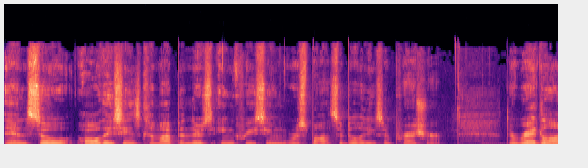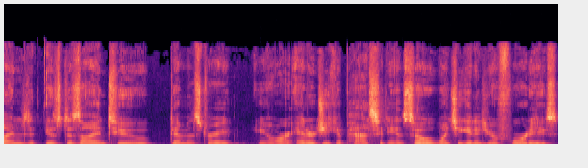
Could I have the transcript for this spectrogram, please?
And so all these things come up, and there's increasing responsibilities and pressure. The red line is designed to demonstrate, you know, our energy capacity. And so once you get into your 40s,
